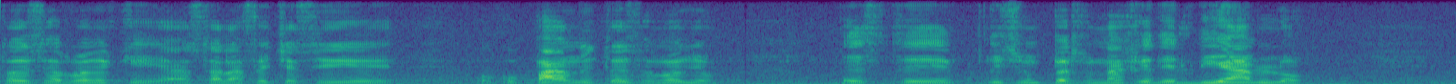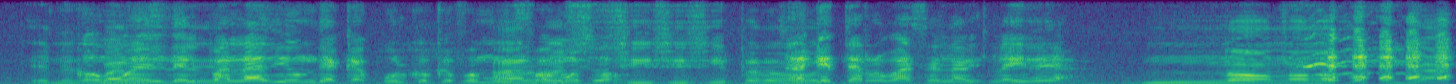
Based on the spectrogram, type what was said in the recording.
todo ese rollo que hasta la fecha sigue ocupando y todo ese rollo. Este, hice un personaje del diablo. En el Como cual, el del este, Palladium de Acapulco que fue muy algo famoso. Sí, sí, sí, pero... O sea que te robaste la, la idea. No, no, no, porque ya,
